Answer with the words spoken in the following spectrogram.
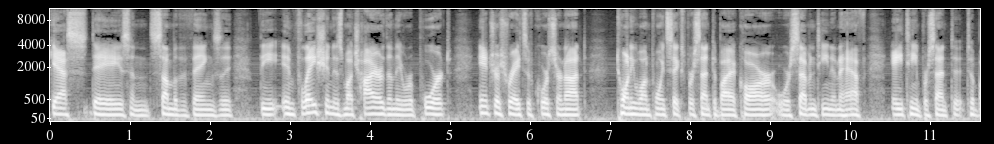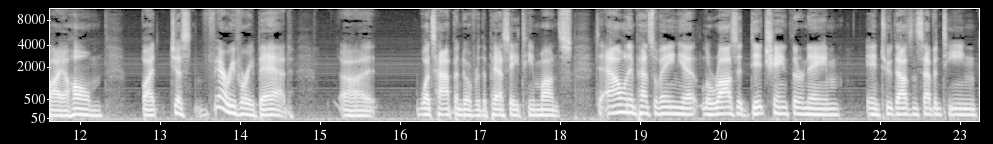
gas days and some of the things. The, the inflation is much higher than they report. Interest rates, of course, are not 21.6% to buy a car or 17.5, 18% to, to buy a home but just very, very bad. Uh, what's happened over the past 18 months. To Allen in Pennsylvania, La Raza did change their name in 2017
